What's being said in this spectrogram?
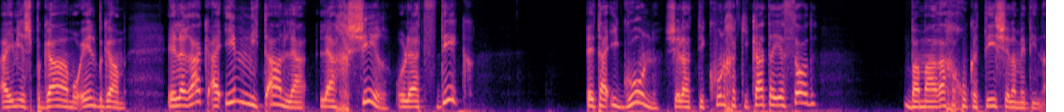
האם יש פגם או אין פגם, אלא רק האם ניתן לה, להכשיר או להצדיק את העיגון של התיקון חקיקת היסוד במערך החוקתי של המדינה.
